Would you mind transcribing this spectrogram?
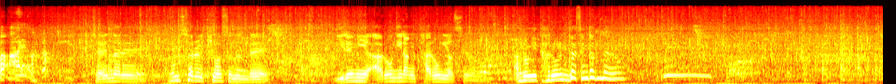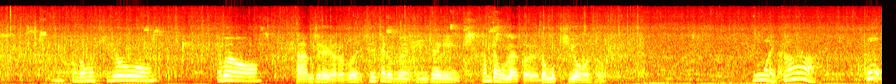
아, 아. 자 옛날에 햄스터를 키웠었는데 이름이 아롱이랑 다롱이었어요. 아롱이 다롱인가 생각나요. 어, 너무 귀여워. 이거요. 다람쥐를 여러분 실제로 보면 굉장히 깜짝 놀랄 거예요. 너무 귀여워서. oh my God. 오!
